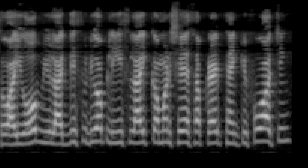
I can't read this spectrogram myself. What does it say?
So I hope you like this video please like comment share subscribe thank you for watching.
